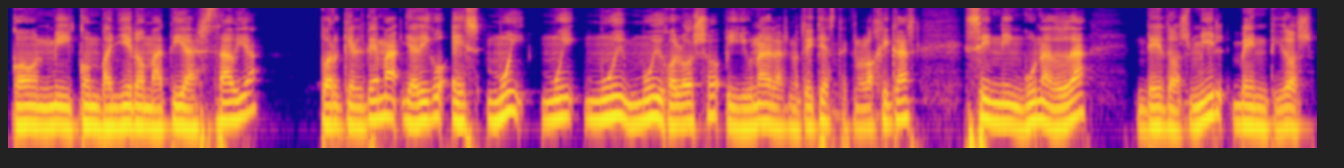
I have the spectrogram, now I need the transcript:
con mi compañero Matías Zavia, porque el tema, ya digo, es muy, muy, muy, muy goloso y una de las noticias tecnológicas, sin ninguna duda, de 2022.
